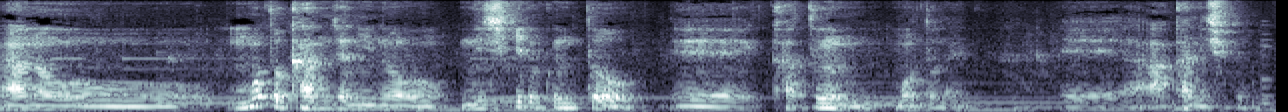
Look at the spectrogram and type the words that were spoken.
あのー元関ジャニの錦戸君と、えー KAT-TUN 元ね、えー赤西君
